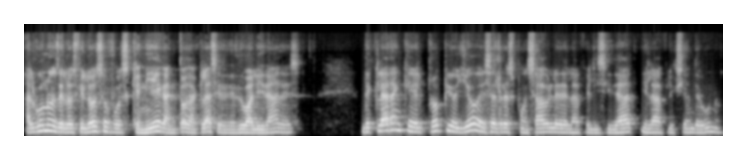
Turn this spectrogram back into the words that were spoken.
Algunos de los filósofos que niegan toda clase de dualidades declaran que el propio yo es el responsable de la felicidad y la aflicción de uno.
